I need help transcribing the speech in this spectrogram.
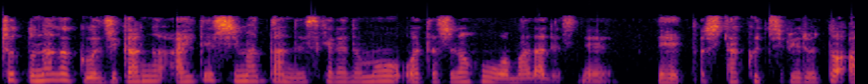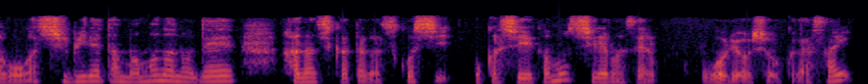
ちょっと長く時間が空いてしまったんですけれども、私の方はまだですね、え、ー、と、下唇と顎が痺れたままなので、話し方が少しおかしいかもしれません。ご了承ください。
